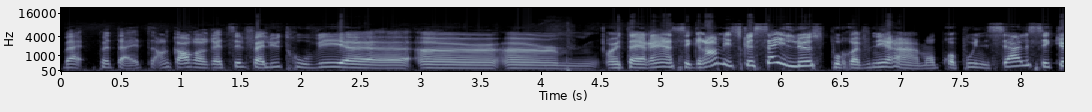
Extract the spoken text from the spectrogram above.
Ben, peut-être. Encore aurait-il fallu trouver euh, un, un- un terrain assez grand. Mais ce que ça illustre, pour revenir à mon propos initial, c'est que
